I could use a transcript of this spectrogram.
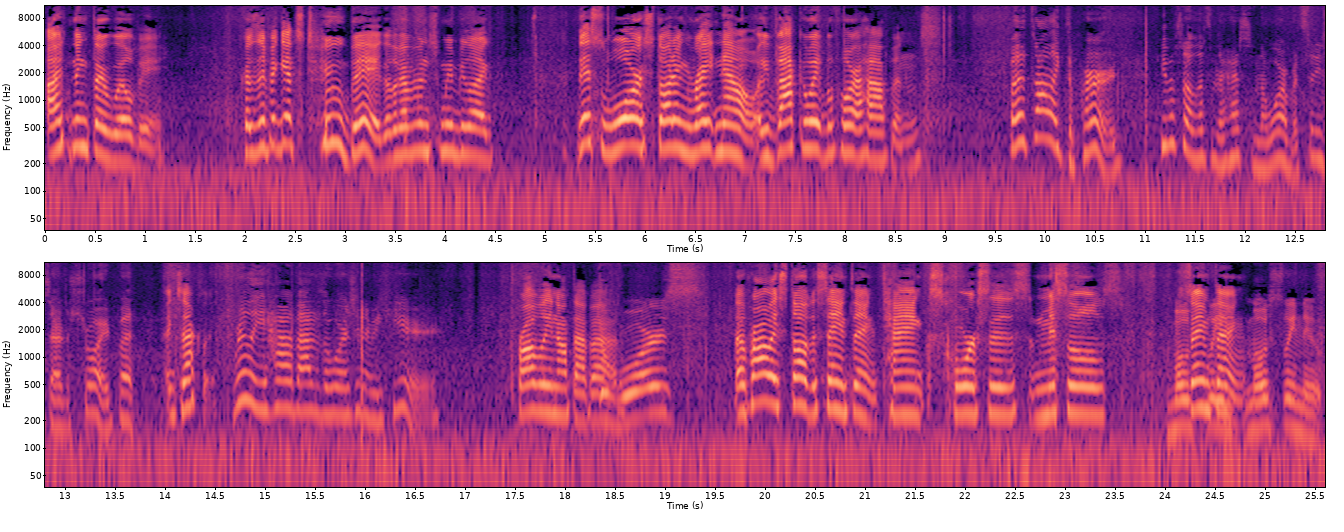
I think there will be. Because if it gets too big, the government's going to be like, this war is starting right now. Evacuate before it happens. But it's not like the purge. People still live in their houses in the war, but cities are destroyed. But Exactly. really, how bad of the war is going to be here? Probably not that The bad. wars They'll probably still have the same thing tanks, horses, missiles. mostly thing. mostly nukes,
